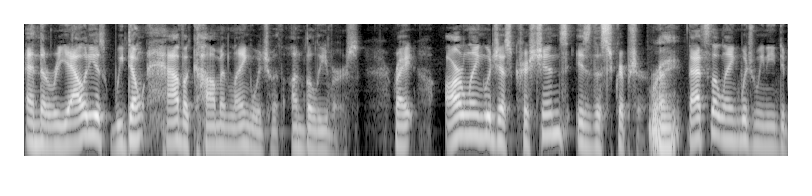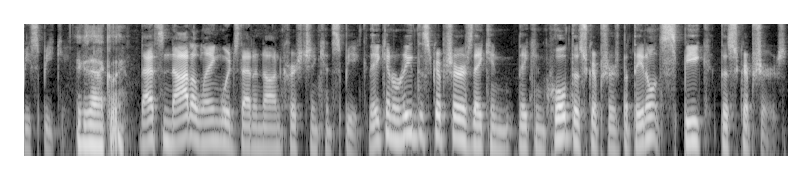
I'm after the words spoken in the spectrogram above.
And the reality is, we don't have a common language with unbelievers, right? Our language as Christians is the scripture. Right. That's the language we need to be speaking. Exactly. That's not a language that a non-Christian can speak. They can read the scriptures, they can they can quote the scriptures, but they don't speak the scriptures.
